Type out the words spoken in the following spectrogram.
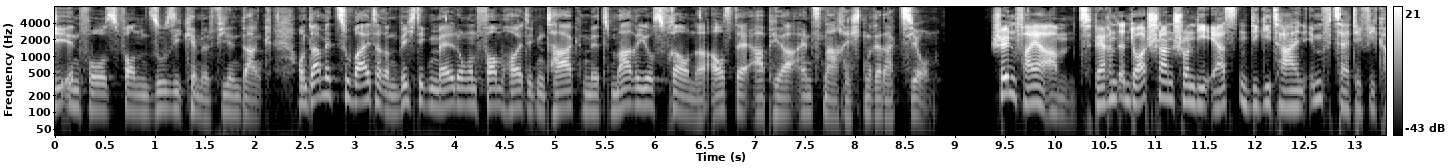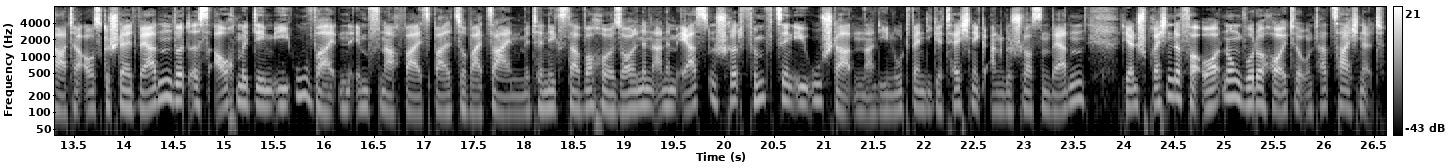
Die Infos von Susi Kimmel, vielen Dank. Und damit zu weiteren wichtigen Meldungen vom heutigen Tag mit Marius Fraune aus der RPA1 Nachrichtenredaktion. Schönen Feierabend. Während in Deutschland schon die ersten digitalen Impfzertifikate ausgestellt werden, wird es auch mit dem EU-weiten Impfnachweis bald soweit sein. Mitte nächster Woche sollen in einem ersten Schritt 15 EU-Staaten an die notwendige Technik angeschlossen werden. Die entsprechende Verordnung wurde heute unterzeichnet.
